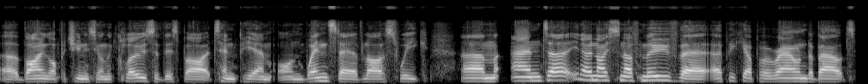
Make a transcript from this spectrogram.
a, buying opportunity on the close of this bar at 10 p.m. on Wednesday of last week, um, and uh, you know, nice enough move there, uh, picking up around about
